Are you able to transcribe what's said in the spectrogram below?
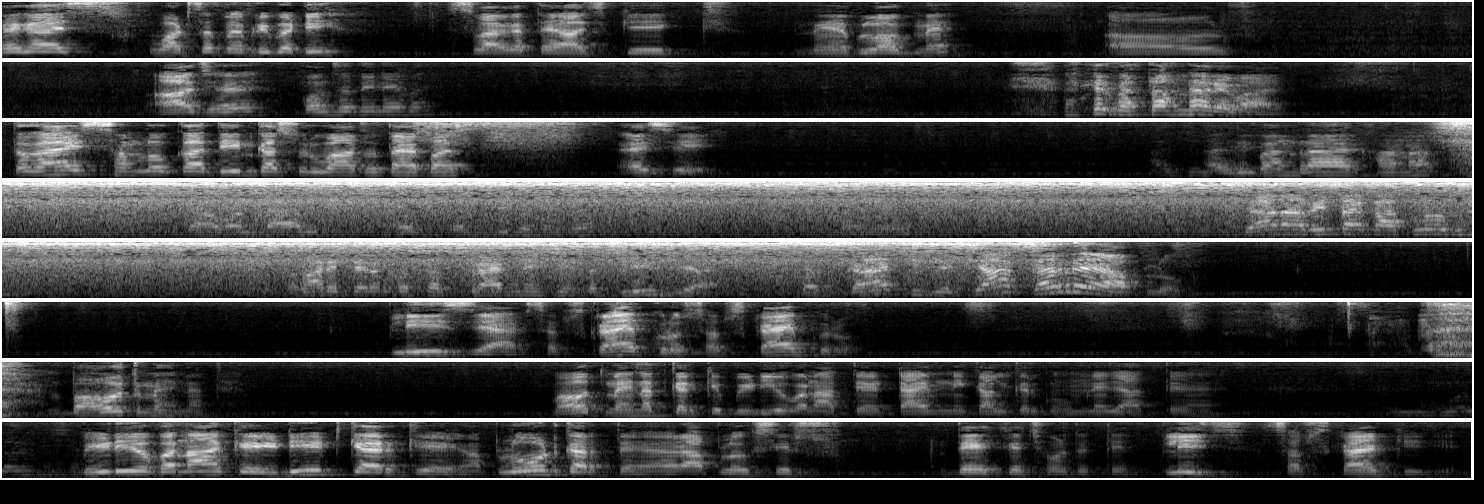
है guys what's up everybody स्वागत है आज के एक नए ब्लॉग में। और आज है, कौन सा दिन है भाई? बताना रे भाई। तो गाइस हम लोग का दिन का शुरुआत होता है बस ऐसे। अभी बन रहा है खाना। चावल, दाल और सब्ज़ी बनेगा। अभी तक आप लोग। हमारे चैनल को सब्सक्राइब नहीं किए तो प्लीज़ यार, सब्सक्राइब कीजिए। क्या कर रहे हैं आप लोग? प्लीज़ यार, सब्सक्राइब करो सब्सक्राइब करो। बहुत मेहनत है। बहुत मेहनत करके वीडियो बनाते हैं टाइम निकाल कर घूमने जाते हैं। वीडियो बना के एडिट करके अपलोड करते हैं और आप लोग सिर्फ़ देख के छोड़ देते हैं। प्लीज़ सब्सक्राइब कीजिए।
